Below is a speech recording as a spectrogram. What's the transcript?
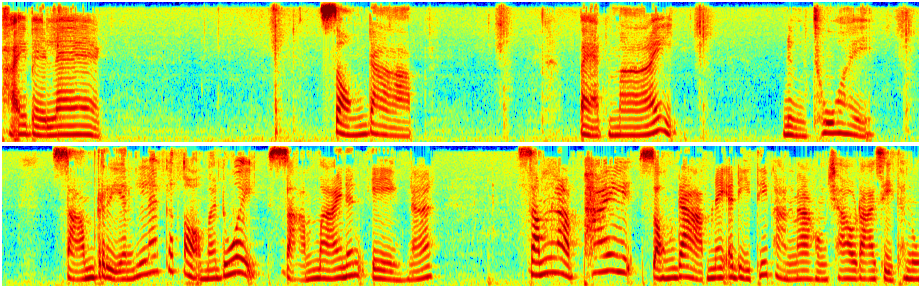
ไพ่ใบแรกสองดาบแปดไม้หนึ่งถ้วยสามเหรียญและก็ต่อมาด้วยสามไม้นั่นเองนะสำหรับไพ่สองดาบในอดีตที่ผ่านมาของชาวราศีธนู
